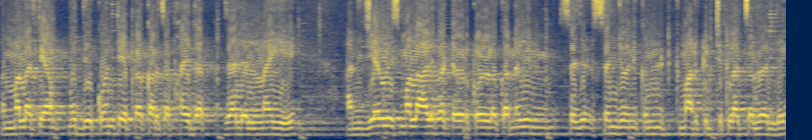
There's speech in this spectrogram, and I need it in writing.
पण मला त्यामध्ये कोणत्याही प्रकारचा फायदा झालेला नाही आहे आणि ज्यावेळेस मला आळीभाट्यावर कळलं का नवीन सज संजीवनी कम्युनिटी मार्केटचे क्लास चालू झाले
